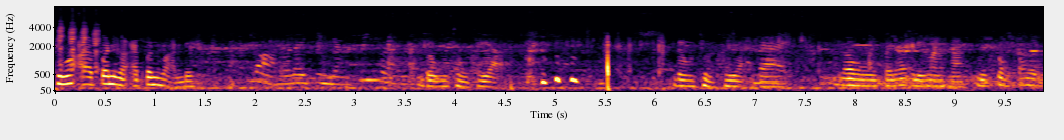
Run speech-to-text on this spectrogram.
คิดว่าแอปเปิลดีกว่าแอปเปิลหวานดิหวานอะไรกินอย่างที่เลยดมถุงขยะดมถุงขยะได้ได้ เราไปได้อันนี้มานะคะคือส่งต้องเย็น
